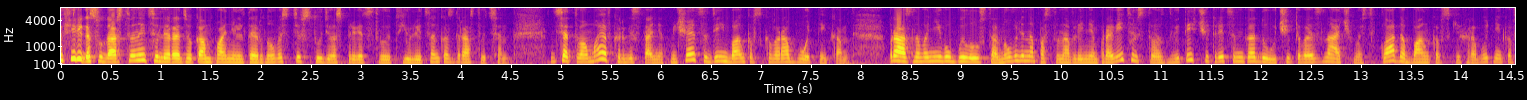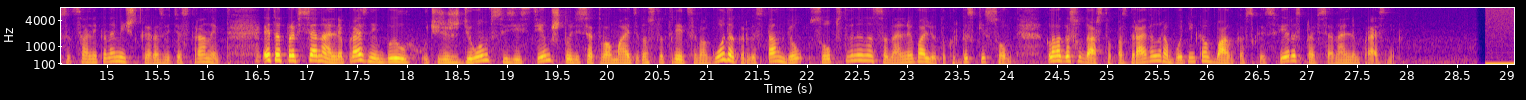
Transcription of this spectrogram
В эфире государственной телерадиокомпании «ЛТР Новости». В студии вас приветствует Юлия Ценко. Здравствуйте. 10 мая в Кыргызстане отмечается День банковского работника. Празднование его было установлено постановлением правительства в 2003 году, учитывая значимость вклада банковских работников в социально-экономическое развитие страны. Этот профессиональный праздник был учрежден в связи с тем, что 10 мая 1993 года Кыргызстан ввел собственную национальную валюту – кыргызский сом. Глава государства поздравил работников банковской сферы с профессиональным праздником.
